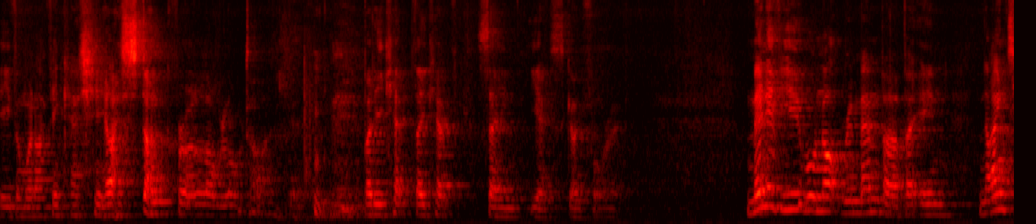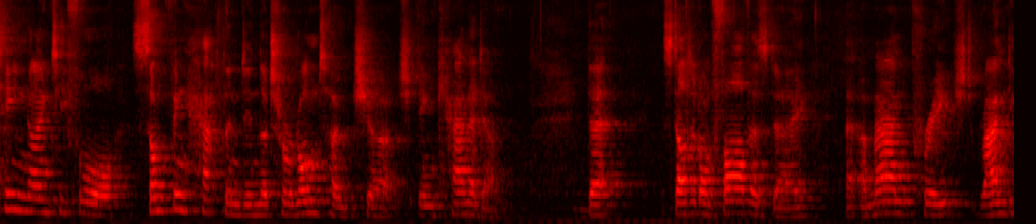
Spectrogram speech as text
even when I think actually I stunk for a long, long time. but he kept, they kept saying, Yes, go for it. Many of you will not remember, but in 1994, something happened in the Toronto church in Canada that started on Father's Day. A man preached, Randy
